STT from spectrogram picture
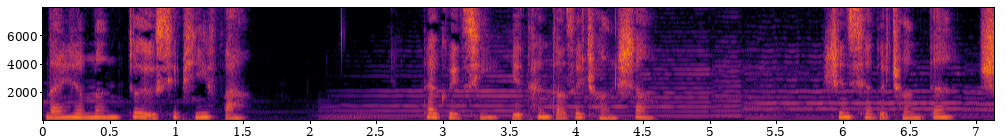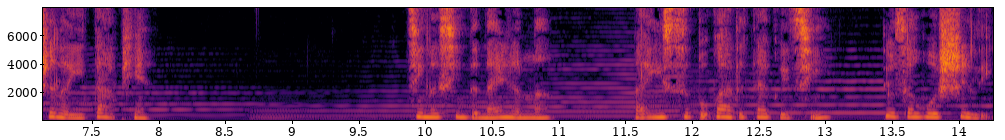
男人们都有些疲乏，戴桂琴也瘫倒在床上，身下的床单湿了一大片。尽了兴的男人们，把一丝不挂的戴桂琴丢在卧室里。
